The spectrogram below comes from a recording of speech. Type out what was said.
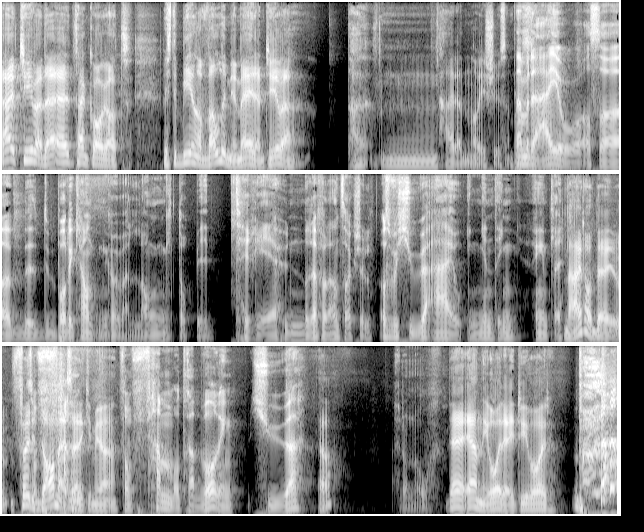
Nei, 20. Det, jeg tenker også at hvis det blir noe veldig mye mer enn 20, da, mm, her er det noe issues. Nei, men det er jo altså det- det- Body counten kan jo være langt opp i 300 for den saks skyld. Altså For 20 er jo ingenting, egentlig. Nei da, det er jo, for damer så er det ikke mye. For en 35-åring 20 Ja. Don't know. Det er én i året i 20 år.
